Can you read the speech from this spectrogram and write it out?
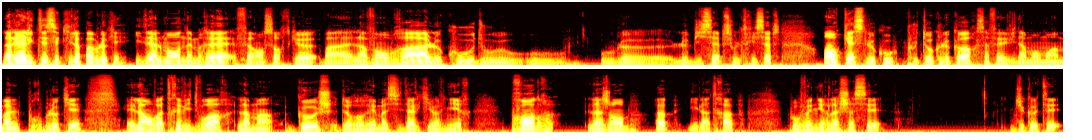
la réalité c'est qu'il n'a pas bloqué. Idéalement, on aimerait faire en sorte que bah, l'avant-bras, le coude ou, le, biceps ou le triceps encaisse le coup plutôt que le corps. Ça fait évidemment moins mal pour bloquer. Et là, on va très vite voir la main gauche de Roré Masvidal qui va venir prendre la jambe. Hop, il attrape pour venir la chasser du côté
